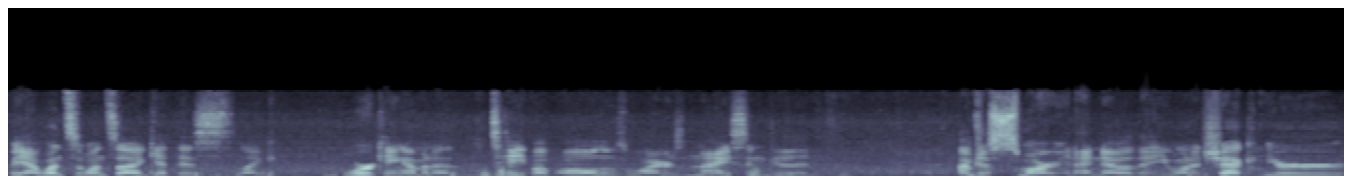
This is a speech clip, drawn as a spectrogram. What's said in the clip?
But yeah, once once I get this like working, I'm gonna tape up all those wires nice and good. I'm just smart, and I know that you want to check your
